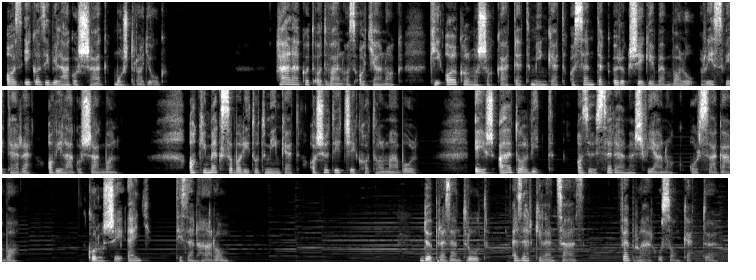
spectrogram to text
Az igazi világosság most ragyog. Hálákat adván az atyának, ki alkalmasakká tett minket a szentek örökségében való részvételre a világosságban, aki megszabadított minket a sötétség hatalmából, és által vitt az ő szerelmes fiának országába. Kolossé 1, 13 De Present Route 1900. február 22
